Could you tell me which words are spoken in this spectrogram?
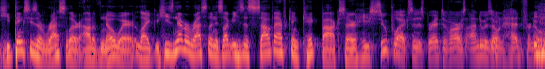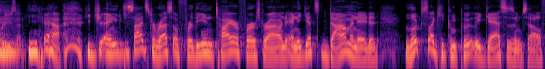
he thinks he's a wrestler out of nowhere. Like he's never wrestled in his life. He's a South African kickboxer. he suplexes Brad Tavares onto his own head for no reason. Yeah, he and he decides to wrestle for the entire first round, and he gets dominated. Looks like he completely gasses himself,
